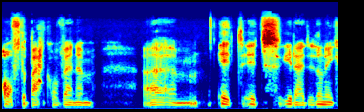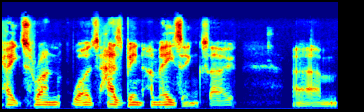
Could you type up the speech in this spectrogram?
off the back of Venom. Um, it it's you know the Donny Cates run was has been amazing. So um,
